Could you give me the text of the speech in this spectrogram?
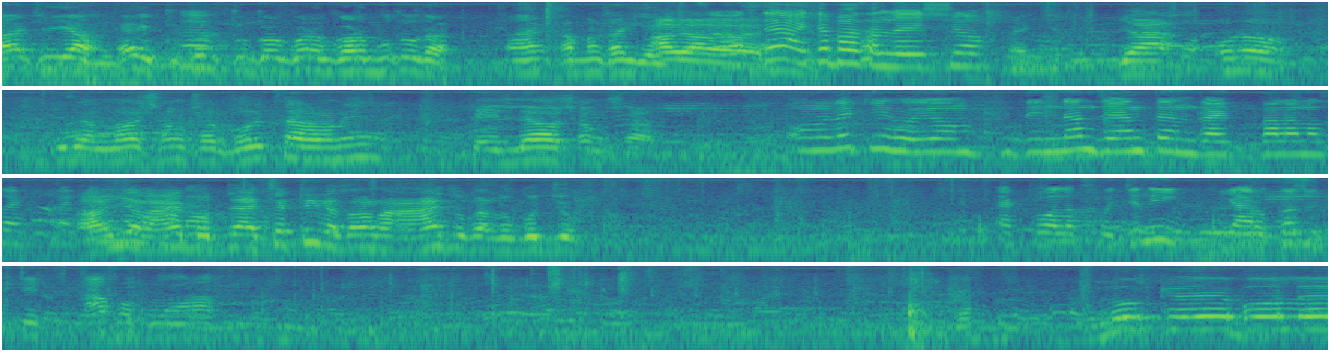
আচ্ছা ইয়া এই তুই তুই গরম গরম বোতল দা আমার সারি আয় আয় আয়। দে আইতা বাজার লই এসো ইয়া ওনো এটা লয় সংসার করি কারণে সংসার। কি দিন দান তেন রাইত বালানো যায়। আইয়া নাই বুঝতে আচ্ছা ঠিক আছে না এক ইয়ার মরা লোকে বলে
